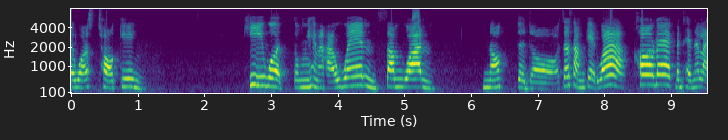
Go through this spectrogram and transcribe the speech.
I was talking keyword ตรงนี้เห็นไหมคะ when someone knock the door จะสังเกตว่าข้อแรกเป็น tense อะไร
